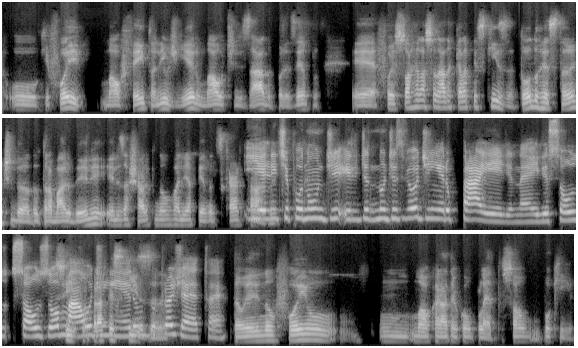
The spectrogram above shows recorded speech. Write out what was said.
o que foi mal feito ali, o dinheiro mal utilizado, por exemplo, é, foi só relacionado àquela pesquisa. Todo o restante do, do, trabalho dele, eles acharam que não valia a pena descartar. E ele, né? tipo, não, ele não desviou dinheiro para ele, né? Ele só, só usou Sim, mal o dinheiro pesquisa, do né? projeto, é. Então ele não foi um, um mau caráter completo, só um pouquinho.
